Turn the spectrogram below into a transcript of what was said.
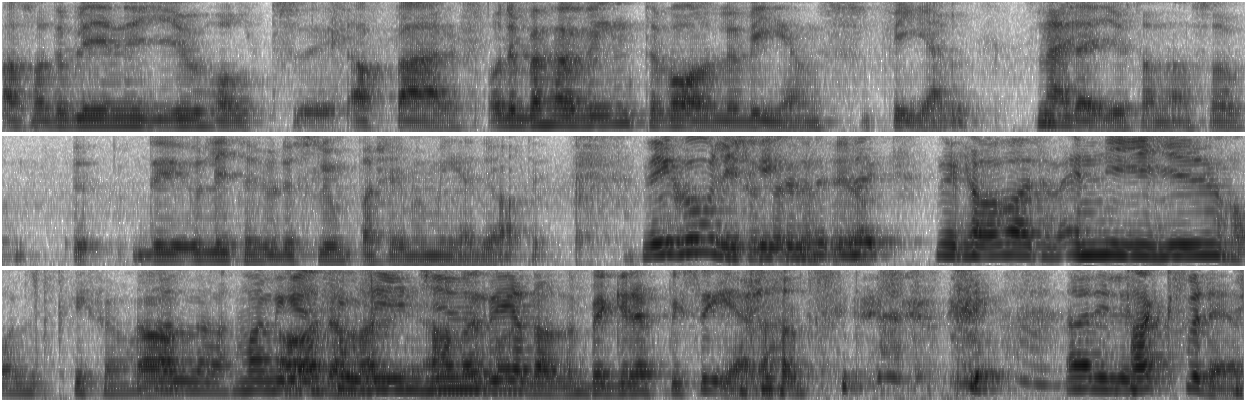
alltså att det blir en ny Juholt-affär. Och det behöver inte vara Löfvens fel i Nej. sig utan alltså det är ju lite hur det slumpar sig med media och allting. Det är roligt liksom. Nu, nu kan man vara som en ny Juholt liksom. Ja. Alla, man Ja, bli en har- han Juholt. redan begreppiserad. Ja, Tack för det.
